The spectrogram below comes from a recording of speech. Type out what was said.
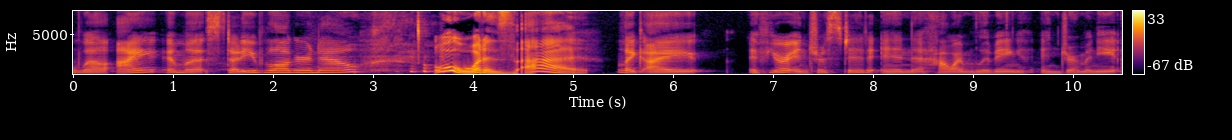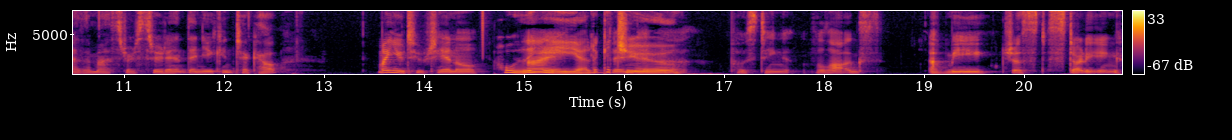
Well, I am a study vlogger now. oh, what is that? like I if you're interested in how I'm living in Germany as a master's student, then you can check out my YouTube channel. Holy, I've look at been, you. uh, posting vlogs of me just studying.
